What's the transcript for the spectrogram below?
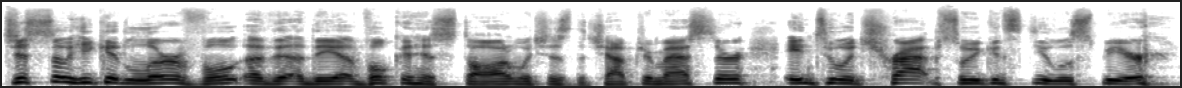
Just so he could lure Vul- uh, the, the Vulkan He'stan, which is the chapter master, into a trap so he could steal a spear.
